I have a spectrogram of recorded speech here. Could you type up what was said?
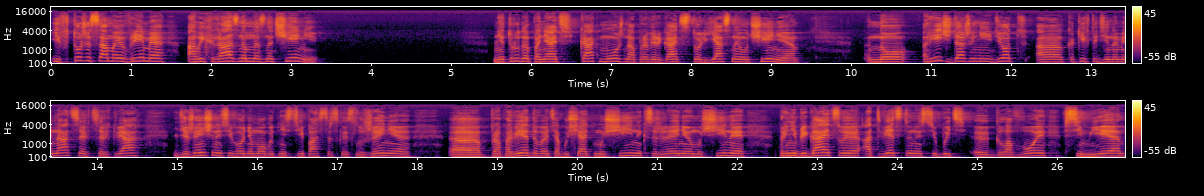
и в то же самое время об их разном назначении. Мне трудно понять, как можно опровергать столь ясное учение, но речь даже не идет о каких-то деноминациях, церквях, где женщины сегодня могут нести пасторское служение, э, проповедовать, обучать мужчины. К сожалению, мужчины пренебрегают своей ответственностью быть э, главой в семье,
